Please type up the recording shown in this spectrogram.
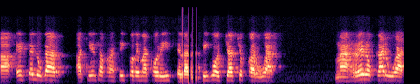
a este lugar aquí en San Francisco de Macorís, el antiguo Chacho Carwash, Marrero Carwash,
